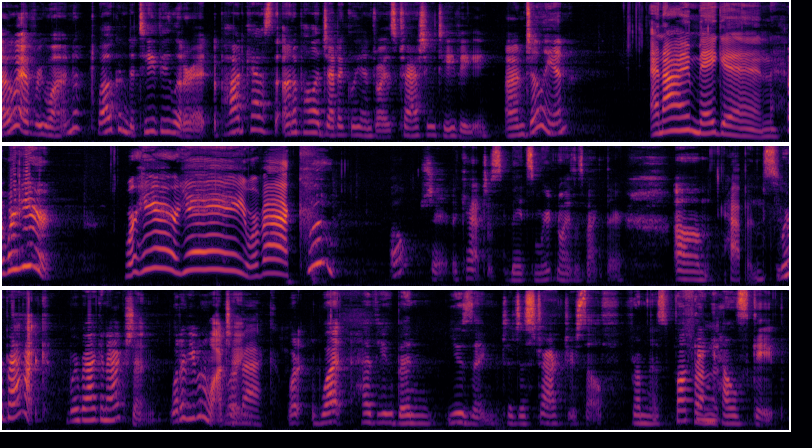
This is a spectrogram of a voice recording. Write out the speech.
Hello, everyone. Welcome to TV Literate, a podcast that unapologetically enjoys trashy TV. I'm Jillian. And I'm Megan. And we're here. We're here. Yay. We're back. Woo! Oh, shit. A cat just made some weird noises back there. Um, Happens. we're back. We're back in action. What have you been watching? We're back. What What have you been using to distract yourself from this fucking From- hellscape?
